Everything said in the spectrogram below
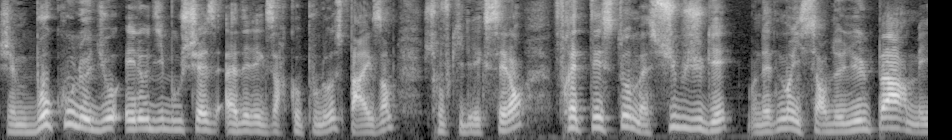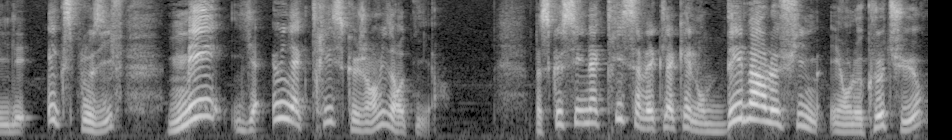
J'aime beaucoup le duo Elodie Bouchez, Adèle Exarchopoulos, par exemple. Je trouve qu'il est excellent. Fred Testo m'a subjugué. Honnêtement, il sort de nulle part, mais il est explosif. Mais il y a une actrice que j'ai envie de retenir. Parce que c'est une actrice avec laquelle on démarre le film et on le clôture.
